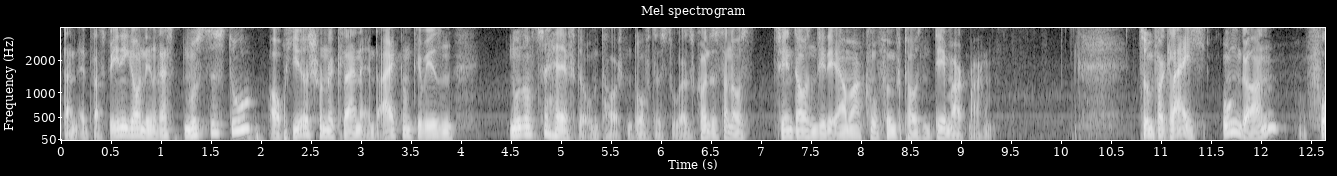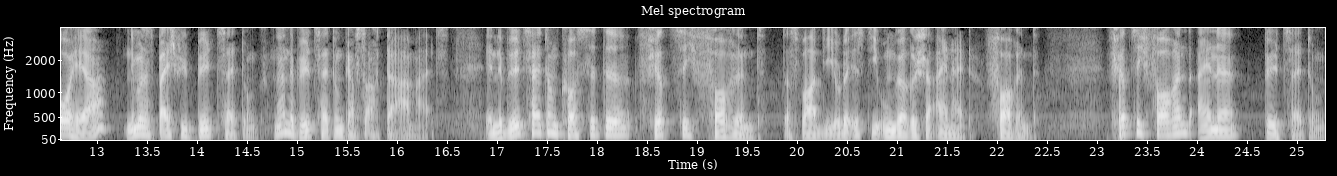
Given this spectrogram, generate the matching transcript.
dann etwas weniger und den Rest musstest du, auch hier ist schon eine kleine Enteignung gewesen, nur noch zur Hälfte umtauschen durftest du. Also konntest dann aus 10.000 DDR-Mark nur 5.000 D-Mark machen. Zum Vergleich, Ungarn vorher, nehmen wir das Beispiel Bildzeitung. Na, eine Bildzeitung gab es auch damals. Eine Bildzeitung kostete 40 Forint. Das war die oder ist die ungarische Einheit. Forint. 40 Forint eine Bildzeitung.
